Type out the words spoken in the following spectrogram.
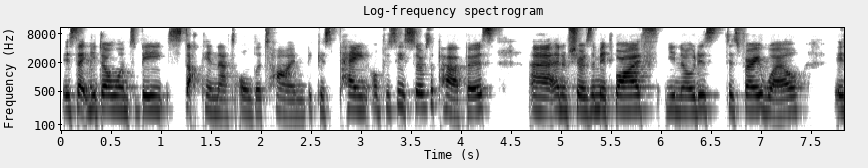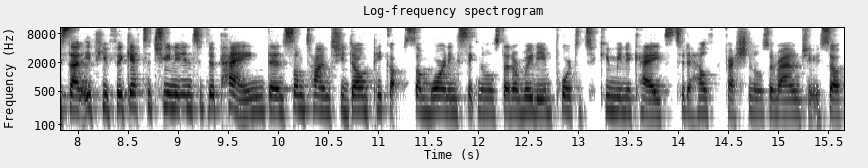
is that you don't want to be stuck in that all the time because pain obviously serves a purpose. Uh, and I'm sure as a midwife, you know this, this very well, is that if you forget to tune into the pain, then sometimes you don't pick up some warning signals that are really important to communicate to the health professionals around you. So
